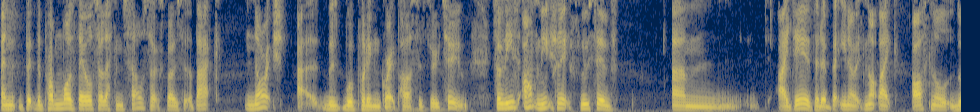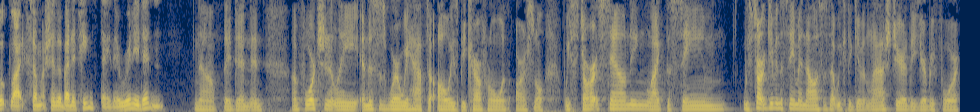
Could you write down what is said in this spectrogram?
And But the problem was they also left themselves so exposed at the back. Norwich uh, was, were putting great passes through too. So these aren't mutually exclusive um, ideas that are, but you know, it's not like Arsenal looked like so much of the better team today. They really didn't. No, they didn't. And unfortunately, and this is where we have to always be careful with Arsenal, we start sounding like the same, we start giving the same analysis that we could have given last year, the year before.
